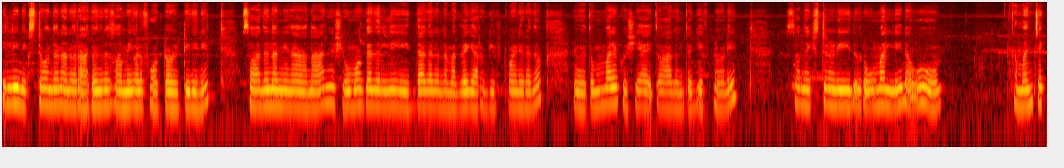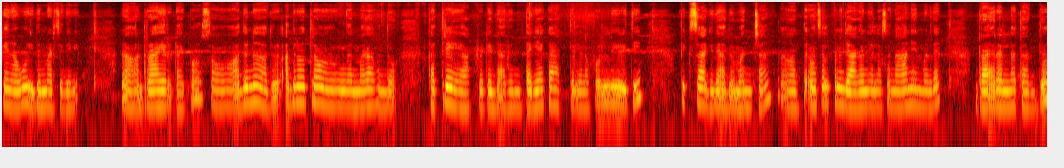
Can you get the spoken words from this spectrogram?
ಇಲ್ಲಿ ನೆಕ್ಸ್ಟ್ ಒಂದು ನಾನು ರಾಘವೇಂದ್ರ ಸ್ವಾಮಿಗಳ ಫೋಟೋ ಇಟ್ಟಿದ್ದೀನಿ ಸೊ ಅದು ನನ್ನ, ನಾನು ಶಿವಮೊಗ್ಗದಲ್ಲಿ ಇದ್ದಾಗ ನನ್ನ ಮದುವೆಗೆ ಯಾರು ಗಿಫ್ಟ್ ಮಾಡಿರೋದು. ನನಗೆ ತುಂಬಾ ಖುಷಿ ಆಯಿತು ಅದಂತೂ ಗಿಫ್ಟ್ ನೋಡಿ. ಸೊ ನೆಕ್ಸ್ಟ್ ನೋಡಿ, ಇದು ರೂಮಲ್ಲಿ ನಾವು, ಮಂಚಕ್ಕೆ ನಾವು ಇದನ್ನು ಮಾಡಿಸಿದ್ದೀವಿ ಡ್ರಾಯರ್ ಟೈಪು. ಸೊ ಅದನ್ನು ಅದು ಅದ್ರ ಹತ್ರ ನನ್ನ ಮಗ ಒಂದು ಕತ್ರಿ ಹಾಕ್ಬಿಟ್ಟಿದ್ದೆ. ಅದನ್ನು ತೆಗಿಯೋಕೆ ಆಗ್ತಿರ್ಲಿಲ್ಲ. ಫುಲ್ ಈ ರೀತಿ ಫಿಕ್ಸ್ ಆಗಿದೆ ಅದು ಮಂಚ. ಒಂದು ಸ್ವಲ್ಪನೂ ಜಾಗನೇ ಸೊ ನಾನೇನು ಮಾಡಿದೆ ಡ್ರಾಯರೆಲ್ಲ ತೆಗೆದು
